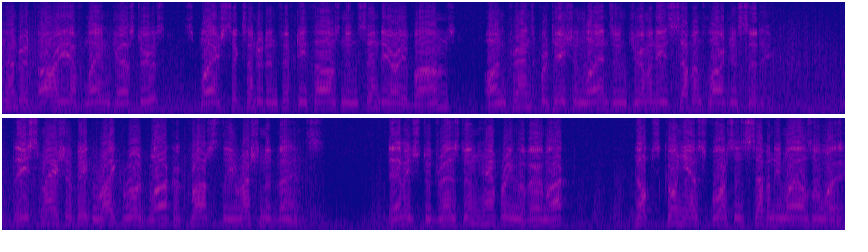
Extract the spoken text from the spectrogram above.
800 RAF Lancasters splashed 650,000 incendiary bombs on transportation lines in Germany's seventh largest city. They smash a big Reich roadblock across the Russian advance. Damage to Dresden, hampering the Wehrmacht, helps Konev's forces 70 miles away.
